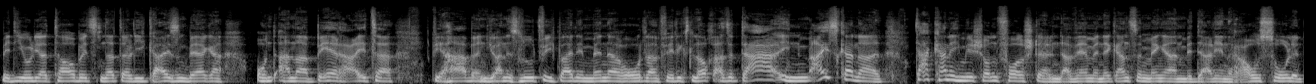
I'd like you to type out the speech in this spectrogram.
mit Julia Taubitz, Nathalie Geisenberger und Anna Bereiter. Wir haben Johannes Ludwig bei den Männerrodlern, Felix Loch. Also da im Eiskanal, da kann ich mir schon vorstellen, da werden wir eine ganze Menge an Medaillen rausholen.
